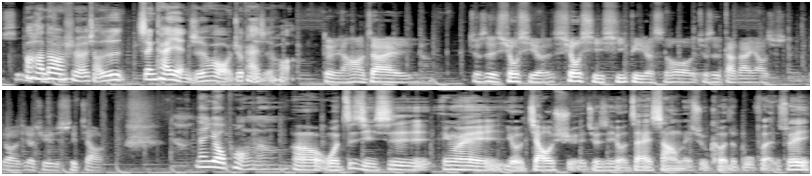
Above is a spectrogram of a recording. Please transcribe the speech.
时。八到十二小时，睁开眼之后就开始画。对，然后在。就是休息了，休息洗笔的时候，就是大概要要要去睡觉了。那幼鹏呢？呃，我自己是因为有教学，就是有在上美术课的部分，所以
